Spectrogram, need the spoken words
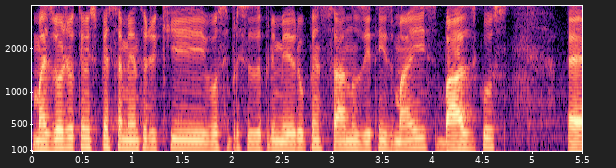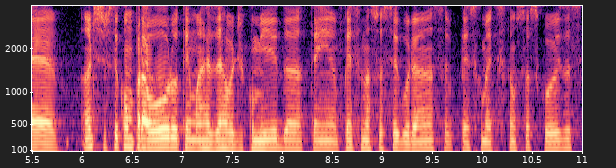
Mas hoje eu tenho esse pensamento de que você precisa primeiro pensar nos itens mais básicos. É, antes de você comprar ouro, tem uma reserva de comida, tenha, pensa na sua segurança, pensa como é que estão suas coisas.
